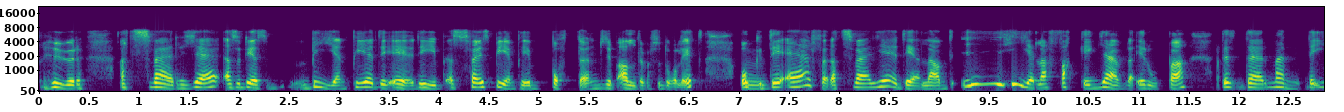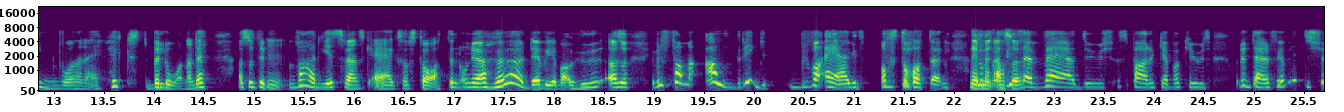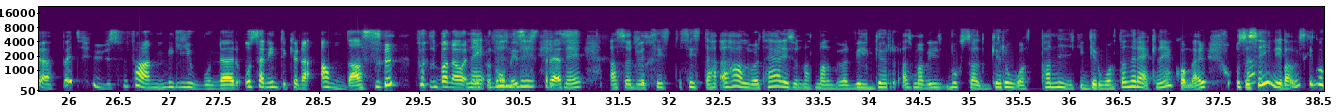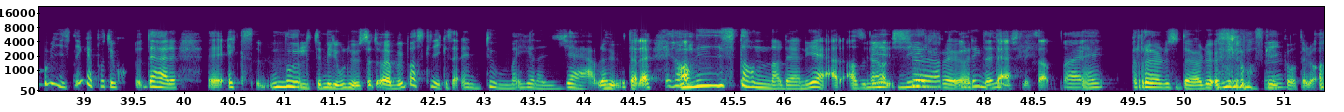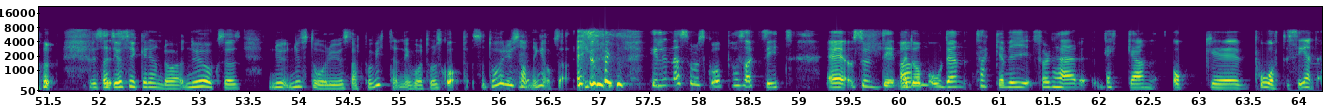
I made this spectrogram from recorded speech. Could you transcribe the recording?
Hur att Sverige, alltså deras BNP, det är, det är, alltså Sveriges BNP är botten, det har typ aldrig varit så dåligt. Och mm. det är för att Sverige är det land i hela fucking jävla Europa där, där, man, där invånarna är högst belånade. Alltså typ mm. varje svensk ägs av staten och när jag hör det vill jag bara hur, alltså jag vill fan aldrig vara ägd av staten. Nej, men alltså... Vädurs, sparka bakut och det är därför jag vill inte köpa ett hus för fan miljoner och sen inte kunna andas för att man har nej, ekonomisk stress. Nej, alltså du vet sista, sista halvåret här är som att man vill, alltså man vill bokstavligt gråta, panikgråta när räkningarna kommer. Och så ja. säger ni bara vi ska gå på visningar på typ det här eh, ex multimiljonhuset och jag vill bara skrika så här, är ni dumma i hela jävla huvudet eller? Ja. Ni stannar där ni är. Alltså ni, ja, ni rör inte. Hus, liksom. nej. nej rör du så dör du vill jag bara skrika mm. åt dig då. Precis. Så att jag tycker ändå, nu, också, nu, nu står det ju svart på vitt i vårt horoskop så då är det ju sanning också. Helenas horoskop har sagt sitt. Eh, så det, med ja. de orden tackar vi för den här veckan och eh, på återseende.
